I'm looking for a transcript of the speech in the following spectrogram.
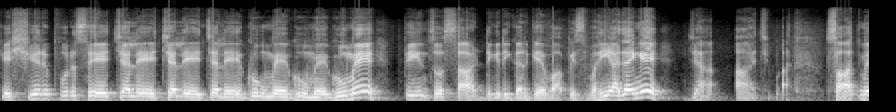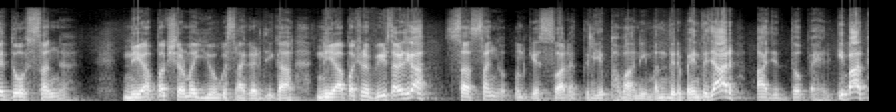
कि शिरपुर से चले चले चले, घूमे घूमे घूमे 360 डिग्री करके वापस वहीं आ जाएँगे, जहाँ आज बात। साथ में दो संघ नियापक शर्मा योग सागर जी का नियापक शर्मा वीर सागर जी का, सत्संग उनके स्वागत के लिए भवानी मंदिर पर इंतज़ार। आज दोपहर की बात,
